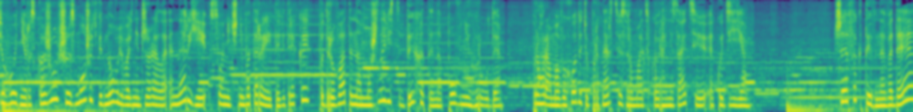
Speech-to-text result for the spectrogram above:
Сьогодні розкажу, чи зможуть відновлювальні джерела енергії, сонячні батареї та вітряки подарувати нам можливість дихати на повні груди. Програма виходить у партнерстві з громадською організацією Екодія. Чи ефективне ВДЕ,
